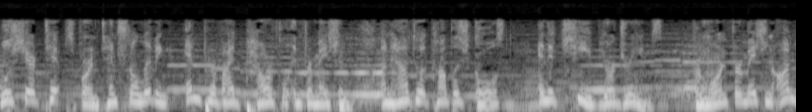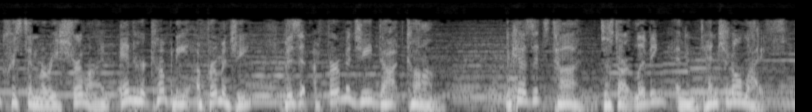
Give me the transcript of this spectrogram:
will share tips for intentional living and provide powerful information on how to accomplish goals and achieve your dreams. For more information on Kristen Marie Sherline and her company, Affirmagy, visit affirmagy.com. Because it's time to start living an intentional life.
